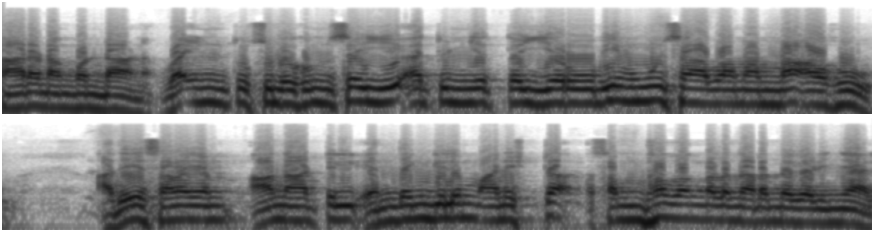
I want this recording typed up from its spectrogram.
കാരണം കൊണ്ടാണ്. അതേസമയം ആ നാട്ടിൽ എന്തെങ്കിലും അനിഷ്ട സംഭവങ്ങൾ നടന്നു കഴിഞ്ഞാൽ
